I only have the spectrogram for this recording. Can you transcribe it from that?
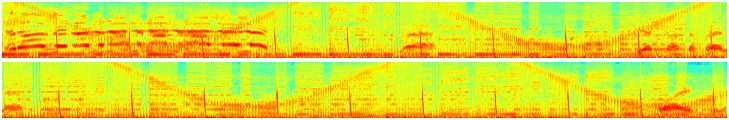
Nouse, nouse, nouse, nouse, nouse, ylös! Hyvä. Vie kantapäälle. Vaikka.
